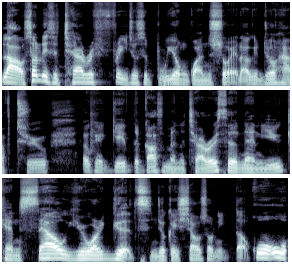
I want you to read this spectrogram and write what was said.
老 so this is tariff free，就是不用关税了。Okay, don't have to okay give the government a tariff, and then you can sell your goods，你就可以销售你的货物。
